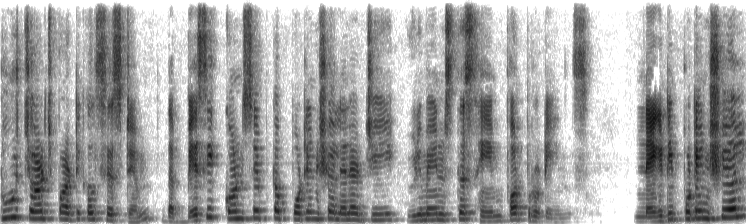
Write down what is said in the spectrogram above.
two charge particle system, the basic concept of potential energy remains the same for proteins. Negative potential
